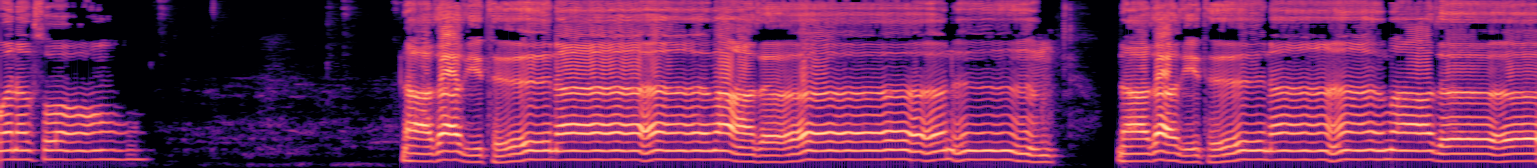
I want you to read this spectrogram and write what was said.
ወነፍሶ። ናዛዚትነ ማዘን ናዛዚትነ ማዘን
